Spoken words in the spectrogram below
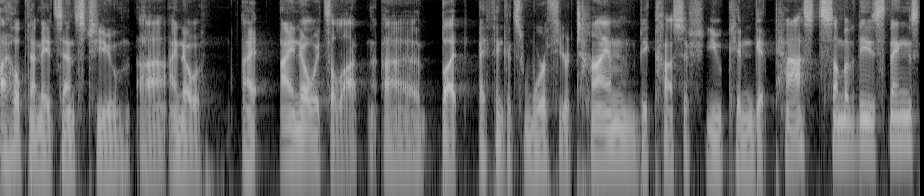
I hope that made sense to you. Uh, I know I, I know it's a lot, uh, but I think it's worth your time because if you can get past some of these things,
